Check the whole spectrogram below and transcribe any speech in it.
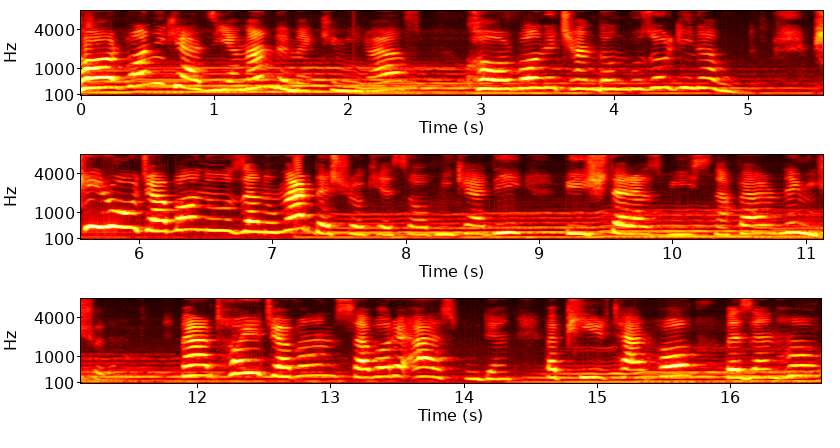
کاروانی که از یمن به مکه می‌رفت کاروان چندان بزرگی نبود. پیر و جوان و زن و مردش را که حساب می کردی بیشتر از 20 نفر نمی شدند مردهای جوان سوار اسب بودند و پیرترها و زنها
